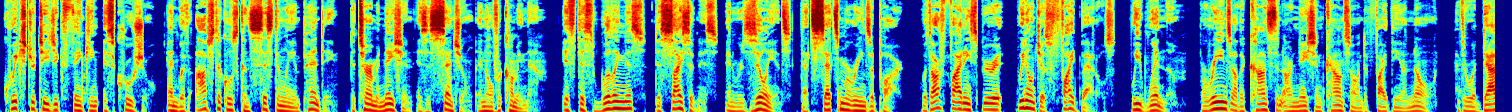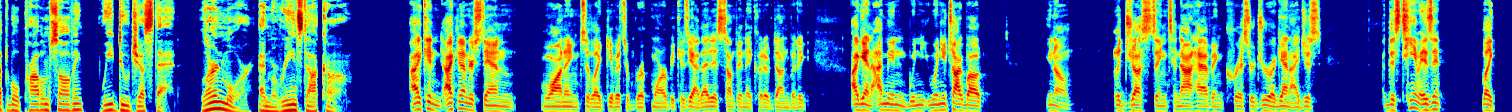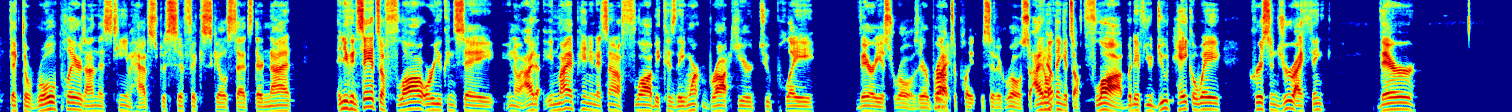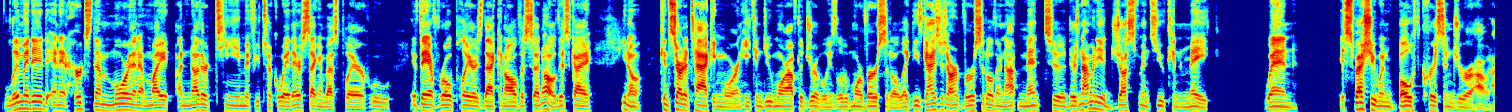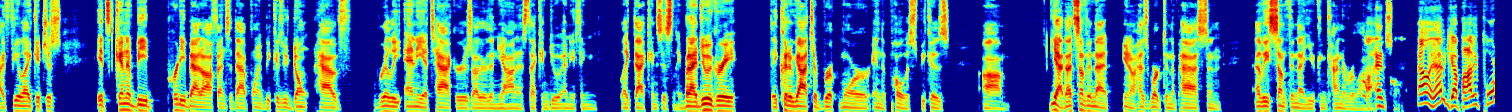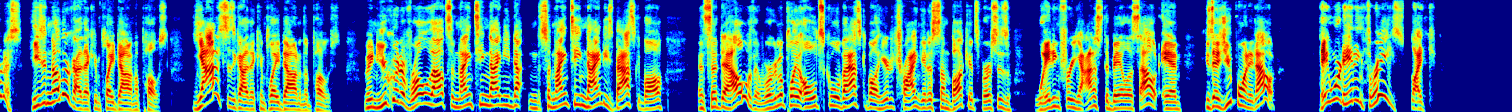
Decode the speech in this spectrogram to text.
quick strategic thinking is crucial. And with obstacles consistently impending, determination is essential in overcoming them. It's this willingness, decisiveness, and resilience that sets Marines apart. With our fighting spirit, we don't just fight battles, we win them. Marines are the constant our nation counts on to fight the unknown. And through adaptable problem solving, we do just that. Learn more at marines.com. I can I can understand wanting to like give it to Brook more because yeah, that is something they could have done. But it, again, I mean, when you when you talk about, you know, adjusting to not having Chris or Jrue again, I just this team isn't like like the role players on this team have specific skill sets. They're not and you can say it's a flaw or you can say, you know, I in my opinion it's not a flaw because they weren't brought here to play various roles. They were brought right. to play specific roles. So I don't think it's a flaw, but if you do take away Chris and Jrue, I think they're limited and it hurts them more than it might another team if you took away their second best player who if they have role players that can all of a sudden oh this guy you know can start attacking more and he can do more off the dribble. He's a little bit more versatile. Like these guys just aren't versatile. They're not meant to, there's not many adjustments you can make when, especially when both Chris and Jrue are out. I feel like it just, it's going to be pretty bad offense at that point because you don't have really any attackers other than Giannis that can do anything like that consistently. But I do agree they could have got to Brook more in the post because, um, yeah, that's something that you know has worked in the past, and at least something that you can kind of rely well, on. And so. not only that, you got Bobby Portis. He's another guy that can play down in the post. Giannis is a guy that can play down in the post. I mean, you could have rolled out some 1990 some 1990s basketball and said to hell with it. We're going to play old school basketball here to try and get us some buckets versus waiting for Giannis to bail us out. And because as you pointed out, they weren't hitting threes. Like,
